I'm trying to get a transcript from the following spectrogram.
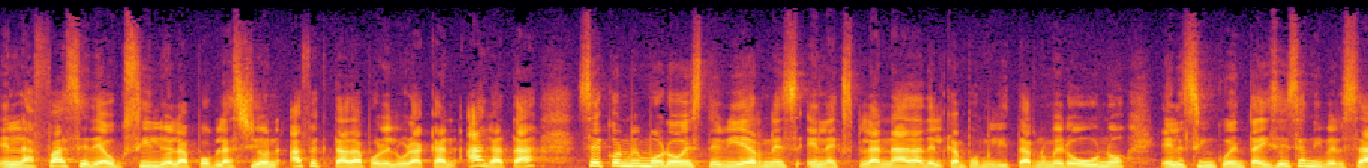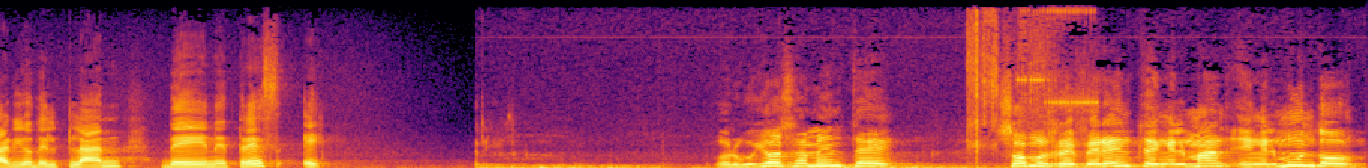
en la fase de auxilio a la población afectada por el huracán Ágata, se conmemoró este viernes en la explanada del Campo Militar número 1 el 56 aniversario del Plan DN3E. Orgullosamente somos referente en el, en el mundo,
